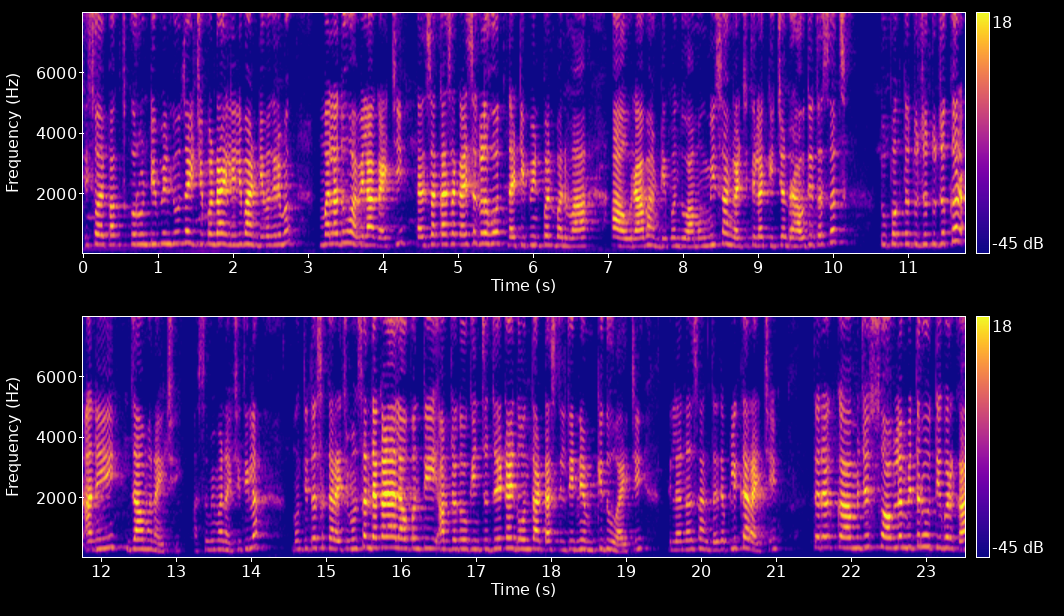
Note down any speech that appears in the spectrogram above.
ती स्वयंपाक करून टिफिन घेऊन जायची पण राहिलेली भांडी वगैरे मग. मला धुवावी लागायची. कारण सकाळ सकाळी सगळं होत नाही. टिफिन पण बनवा आवरा भांडी पण धुवा. मग मी सांगायची तिला किचन राहू दे तसंच. तू फक्त तुझं तुझं कर आणि जा म्हणायची. असं मी म्हणायची तिला. मग ती तसं करायची. मग संध्याकाळी आल्यावर पण ती आमच्या दोघींचं जे काही दोन ताटं असतील ती नेमकी धुवायची. तिला न सांगता ती आपली करायची. तर का म्हणजे स्वावलंबी तर होती बरं का.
